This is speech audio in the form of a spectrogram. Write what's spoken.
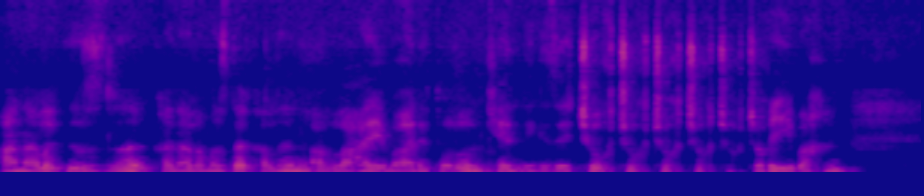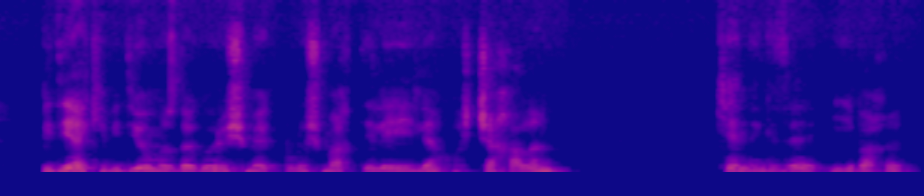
Analı kızlı kanalımızda kalın. Allah'a emanet olun. Kendinize çok çok çok çok çok çok iyi bakın. Bir dahaki videomuzda görüşmek, buluşmak dileğiyle. Hoşça kalın. Kendinize iyi bakın.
